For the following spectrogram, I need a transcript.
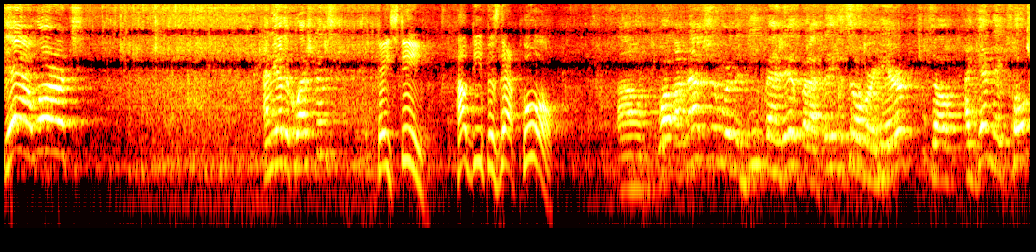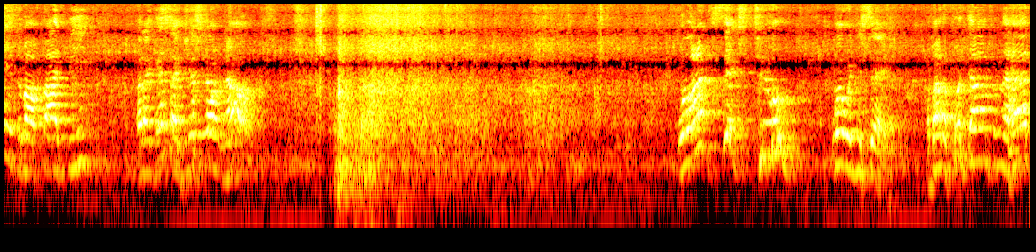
Yeah, it works! Any other questions? Hey Steve, how deep is that pool? Um, well, I'm not sure where the deep end is, but I think it's over here. So, again, they told me it's about five feet, but I guess I just don't know. Well, I'm 6'2". What would you say? About a foot down from the head?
